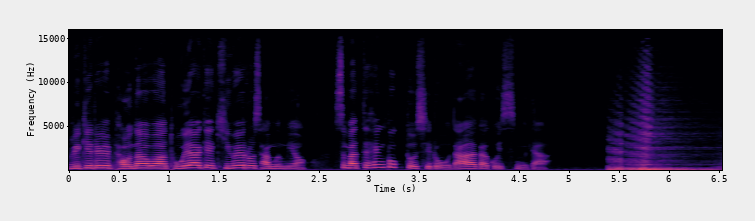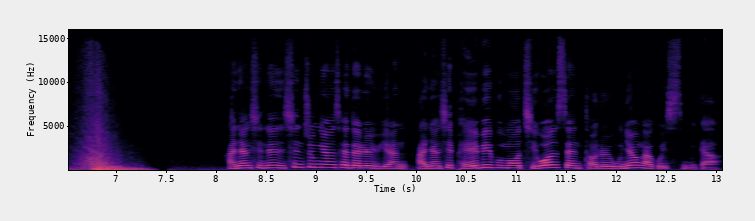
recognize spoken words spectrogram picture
위기를 변화와 도약의 기회로 삼으며 스마트 행복 도시로 나아가고 있습니다. 안양시는 신중년 세대를 위한 안양시 베이비부머 지원센터를 운영하고 있습니다.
